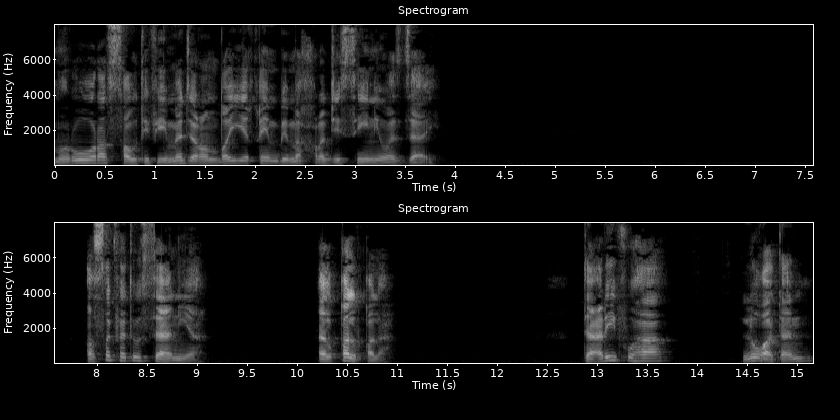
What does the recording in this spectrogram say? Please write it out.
مرور الصوت في مجرى ضيق بمخرج السين والزاي. الصفة الثانية القلقلة. تعريفها لغة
